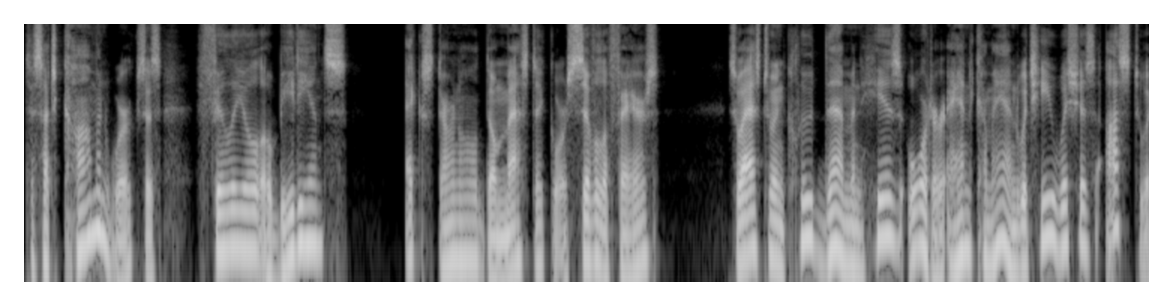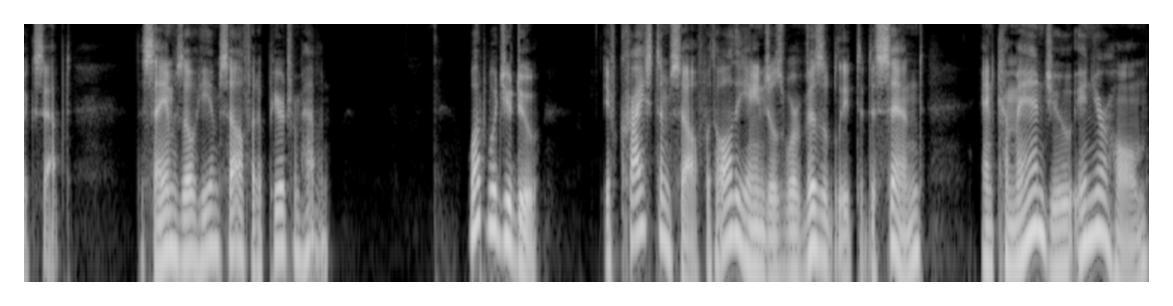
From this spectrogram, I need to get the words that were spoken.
to such common works as filial obedience, external, domestic, or civil affairs, so as to include them in His order and command, which He wishes us to accept, the same as though He Himself had appeared from heaven. What would you do if Christ Himself, with all the angels, were visibly to descend and command you in your home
